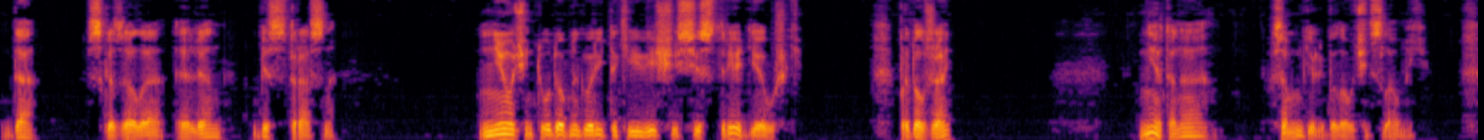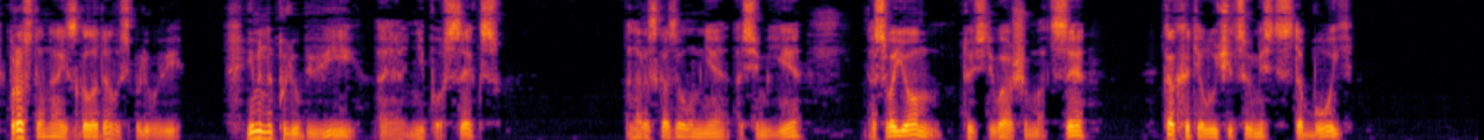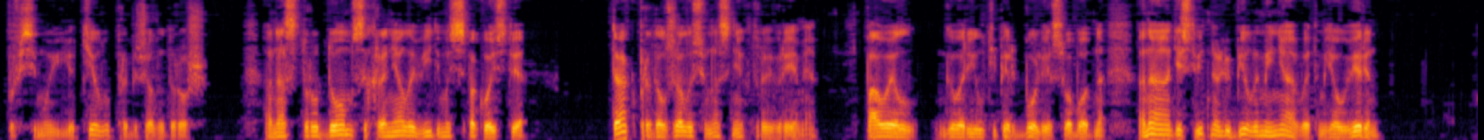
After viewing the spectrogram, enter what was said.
— Да, — сказала Элен бесстрастно. — Не очень-то удобно говорить такие вещи сестре девушки. — Продолжай. Нет, она в самом деле была очень славной. Просто она изголодалась по любви. Именно по любви, а не по сексу. Она рассказывала мне о семье, о своем, то есть вашем отце, как хотела учиться вместе с тобой. По всему ее телу пробежала дрожь. Она с трудом сохраняла видимость спокойствия. Так продолжалось у нас некоторое время. Пауэлл говорил теперь более свободно. Она действительно любила меня, в этом я уверен.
